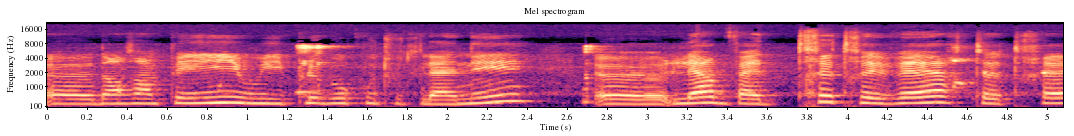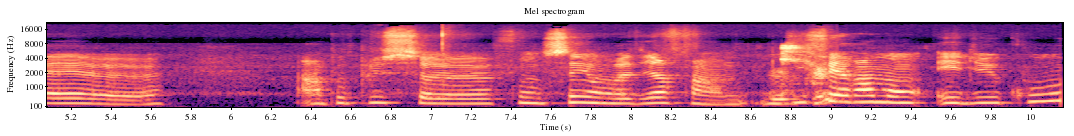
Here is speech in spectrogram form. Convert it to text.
euh, dans un pays où il pleut beaucoup toute l'année, euh, l'herbe va être très très verte, très un peu plus foncée on va dire, enfin différemment. Et du coup,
